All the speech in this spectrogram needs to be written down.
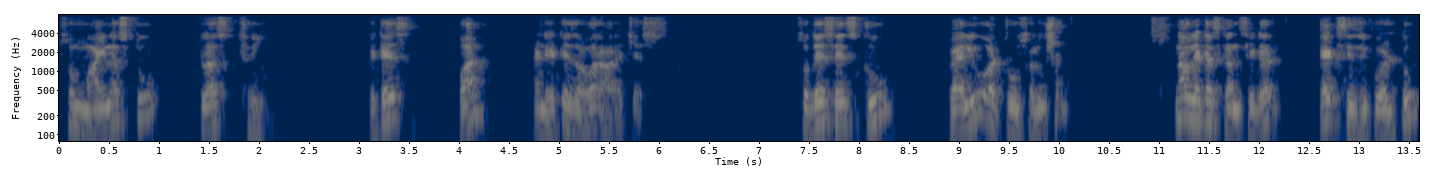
So minus 2 plus 3. It is 1 and it is our RHS. So this is true value or true solution. Now let us consider x is equal to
